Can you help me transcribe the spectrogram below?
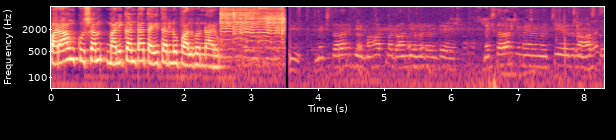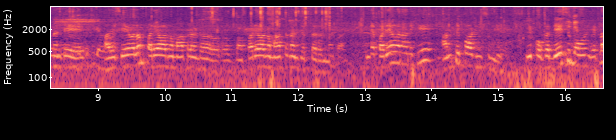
Parankusam Manikanta తదితరులు పాల్గొన్నారు. నెక్స్ట్ తరానికి మహాత్మా గాంధీ ఏమంటారంటే నెక్స్ట్ తరానికి మేము వచ్చే ఏదైనా ఆస్తుందంటే అది కేవలం పర్యావరణం మాత్రమే పర్యావరణం మాత్రమే అని చెప్తారనమాట అంటే పర్యావరణానికి అంత ఇంపార్టెన్స్ ఉంది ఇప్పుడు ఒక దేశం ఎట్లా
